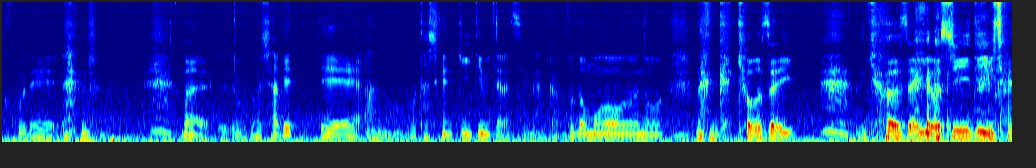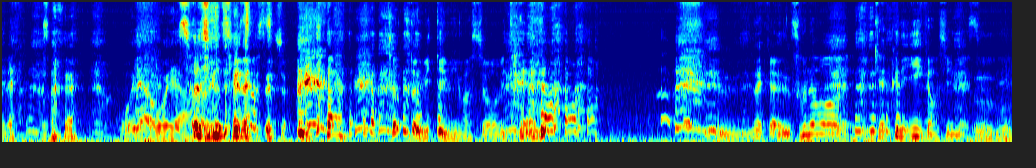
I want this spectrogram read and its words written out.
ここで まあ僕も喋ってあの確かに聞いてみたらですねなんか子供のなんか教材教材用 CD みたいな。感 じおやおや。みたいなやつでしょちょっと見てみましょうみたいな、うん、なんかうんそれも逆にいいかもしれないですよね、うんうんうん。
